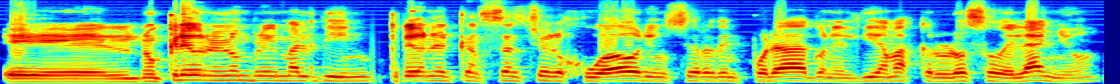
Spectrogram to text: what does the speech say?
No creo en el nombre del maletín, creo en el cansancio de los jugadores, un cierre de temporada con el día más caluroso del año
